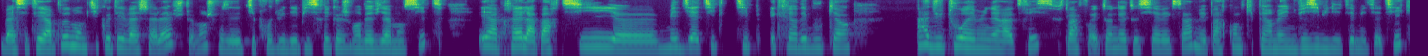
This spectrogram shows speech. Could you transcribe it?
bah, c'était un peu mon petit côté vache à lait, justement. Je faisais des petits produits d'épicerie que je vendais via mon site. Et après, la partie euh, médiatique, type écrire des bouquins, pas du tout rémunératrice. Là, faut être honnête aussi avec ça, mais par contre, qui permet une visibilité médiatique.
